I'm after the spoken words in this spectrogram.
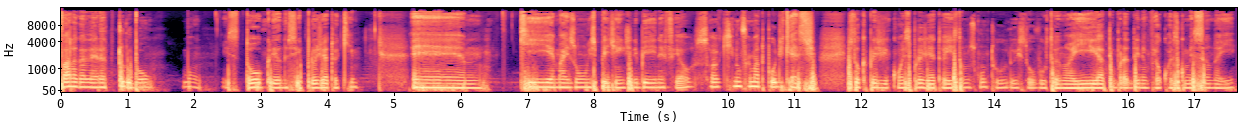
Fala galera, tudo bom? Bom, estou criando esse projeto aqui, é, que é mais um expediente NBA NFL, só que no formato podcast. Estou com esse projeto aí, estamos com tudo, estou voltando aí, a temporada da NFL quase começando aí.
